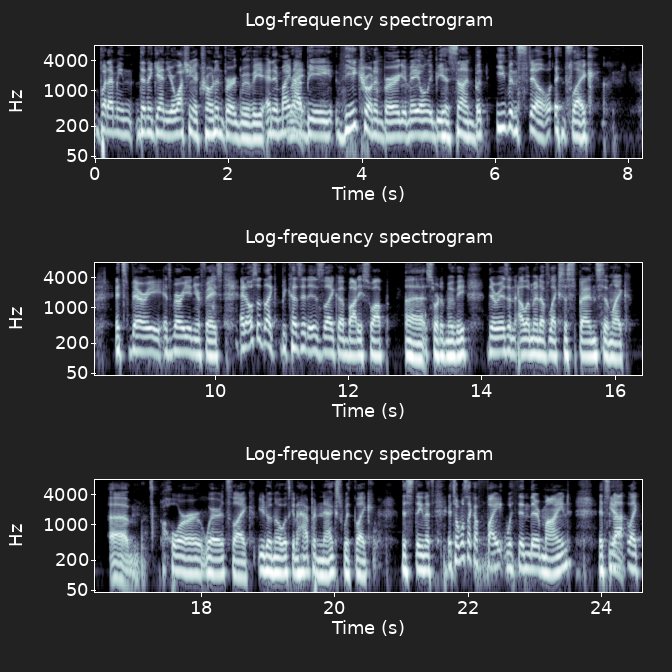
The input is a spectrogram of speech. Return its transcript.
But I mean, then again, you're watching a Cronenberg movie, and it might Right. not be the Cronenberg. It may only be his son, but even still, it's like it's very it's very in your face. And also, like because it is like a body swap uh, sort of movie, there is an element of like suspense and like um horror where it's like you don't know what's gonna happen next with like this thing that's it's almost like a fight within their mind. It's Yeah. not like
